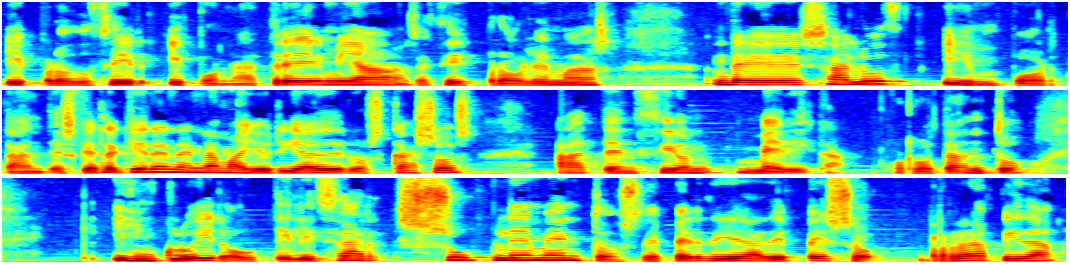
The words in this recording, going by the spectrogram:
y producir hiponatremia, es decir, problemas de salud importantes que requieren en la mayoría de los casos atención médica. Por lo tanto, incluir o utilizar suplementos de pérdida de peso rápida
